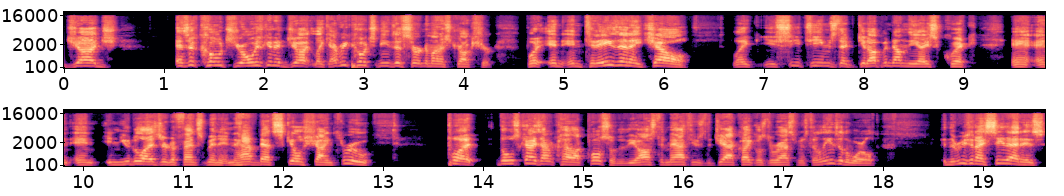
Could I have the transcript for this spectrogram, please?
judge as a coach, you're always going to judge like every coach needs a certain amount of structure. But in, in today's NHL, like you see teams that get up and down the ice quick and, and and and utilize their defensemen and have that skill shine through. But those guys aren't Kyle Okposo. They're the Auston Matthews, the Jack Eichels, the Rasmus Dahlins of the world. And the reason I say that is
